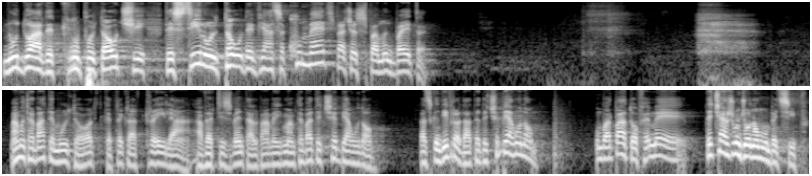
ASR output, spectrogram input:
Nu doar de trupul tău, ci de stilul tău de viață. Cum mergi pe acest pământ, băiete? M-am întrebat de multe ori, că trec la treilea avertisment al mamei, m-am întrebat de ce bea un om. V-ați gândit vreodată de ce bea un om? Un bărbat, o femeie, de ce ajunge un om un bețiv?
